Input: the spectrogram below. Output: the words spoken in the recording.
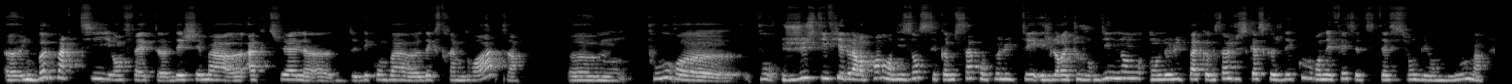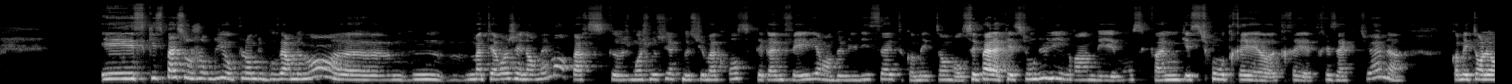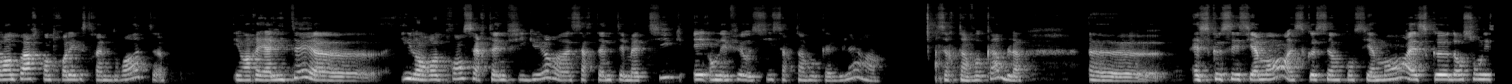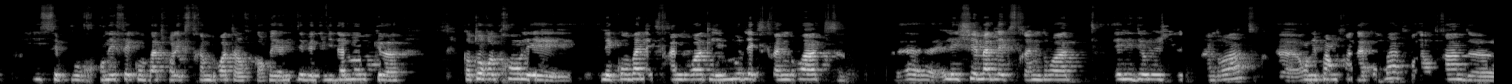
une bonne partie en fait des schémas actuels des combats d'extrême droite pour euh, pour justifier de la reprendre en disant c'est comme ça qu'on peut lutter. Et je leur ai toujours dit non, on ne lutte pas comme ça jusqu'à ce que je découvre en effet cette citation de Léon Blum. Et ce qui se passe aujourd'hui au plan du gouvernement euh, m'interroge énormément parce que moi je me souviens que Monsieur Macron s'était quand même fait élire en 2017 comme étant bon c'est pas la question du livre hein, mais bon c'est quand même une question très euh, très très actuelle comme étant le rempart contre l'extrême droite. Et en réalité, euh, il en reprend certaines figures, euh, certaines thématiques et en effet aussi certains vocabulaires, certains vocables. Euh, est-ce que c'est sciemment? Est-ce que c'est inconsciemment? Est-ce que dans son esprit, c'est pour en effet combattre l'extrême droite alors qu'en réalité, bien évidemment, que quand on reprend les, les combats de l'extrême droite, les mots de l'extrême droite, les schémas de l'extrême droite et l'idéologie de l'extrême droite, on n'est pas en train de la combattre, on est en train de,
